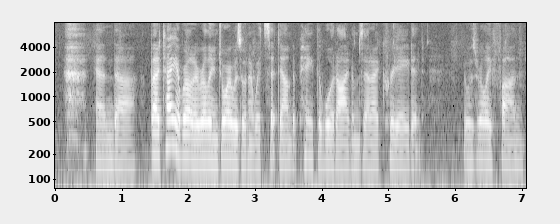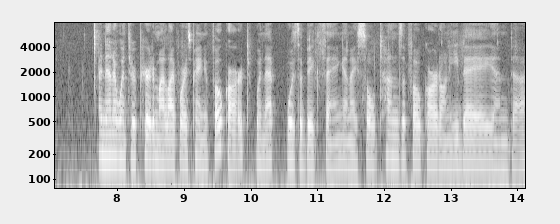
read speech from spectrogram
and uh, but I tell you what I really enjoy was when I would sit down to paint the wood items that I created. It was really fun. And then I went through a period of my life where I was painting folk art when that was a big thing, and I sold tons of folk art on eBay and uh,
